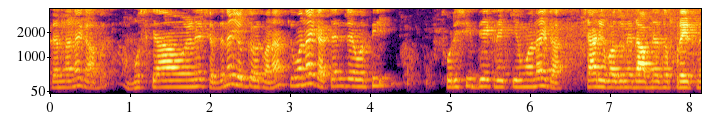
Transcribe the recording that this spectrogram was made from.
त्यांना नाही का मुस्क्या मुसक्या आवळणे शब्द नाही योग्य होत म्हणा किंवा नाही का त्यांच्यावरती थोडीशी देखरेख किंवा नाही का चारही बाजूने दाबण्याचा प्रयत्न.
